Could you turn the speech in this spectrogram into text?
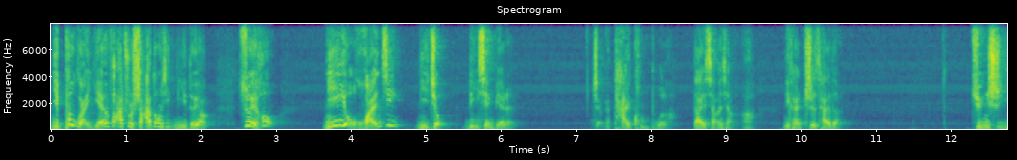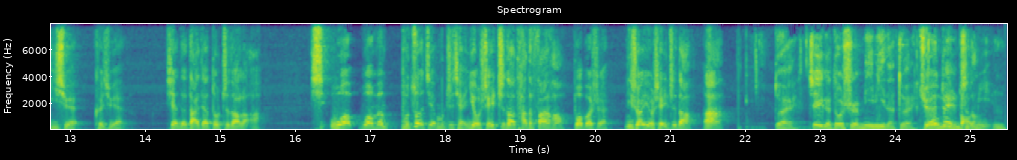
你不管研发出啥东西，你都要最后，你有环境你就领先别人，这个太恐怖了。大家想想啊，你看制裁的军事医学科学院，现在大家都知道了啊。我我们不做节目之前，有谁知道他的番号？博博士，你说有谁知道啊？对，这个都是秘密的，对，绝对保密。嗯。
